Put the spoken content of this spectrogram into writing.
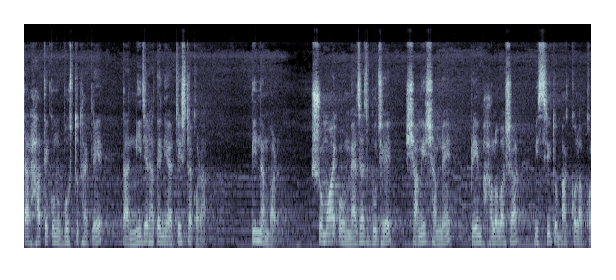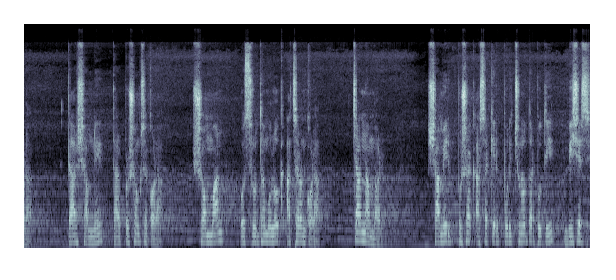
তার হাতে কোনো বস্তু থাকলে তা নিজের হাতে নেয়ার চেষ্টা করা। তিন নাম্বার, সময় ও মেজাজ বুঝে স্বামীর সামনে প্রেম ভালোবাসা মিশ্রিত বাক্য লাভ করা। তার সামনে তার প্রশংসা করা। সম্মান ও শ্রদ্ধামূলক আচরণ করা। চার নাম্বার, স্বামীর পোশাক আশাকের পরিচ্ছন্নতার প্রতি বিশেষ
